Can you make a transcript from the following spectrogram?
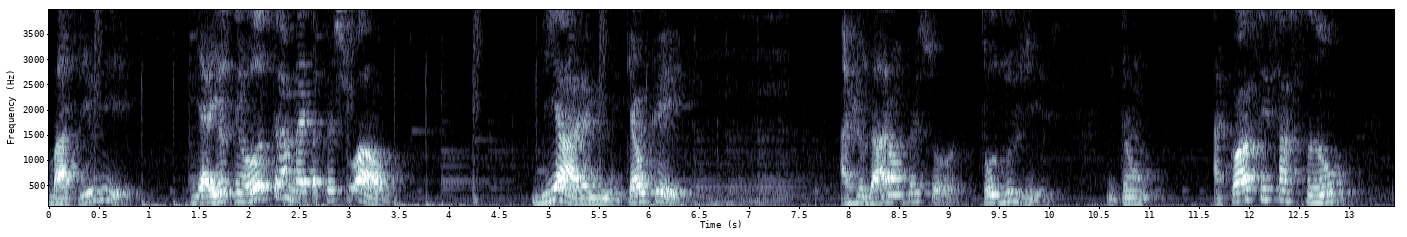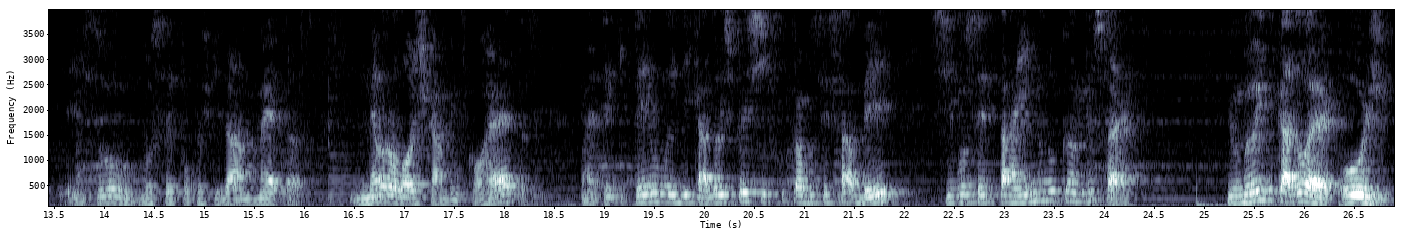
bate o dia. E aí eu tenho outra meta pessoal, diária minha, que é o quê? Ajudar uma pessoa, todos os dias. Então, a qual a sensação isso você for pesquisar metas neurologicamente corretas, né, tem que ter um indicador específico para você saber se você está indo no caminho certo. E o meu indicador é, hoje,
